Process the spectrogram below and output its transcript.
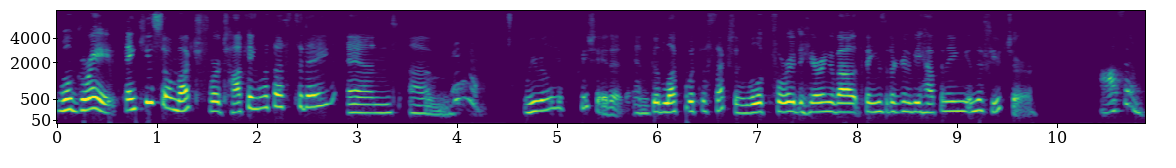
Well, great. Thank you so much for talking with us today. And um, yeah. we really appreciate it. And good luck with the section. We'll look forward to hearing about things that are going to be happening in the future. Awesome.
